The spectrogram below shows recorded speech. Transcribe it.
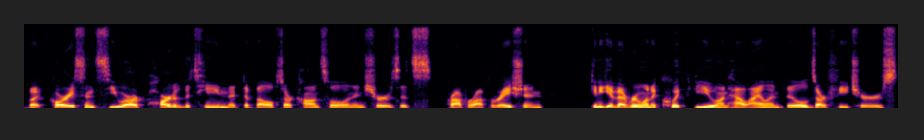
But Cory, since you are part of the team that develops our console and ensures its proper operation, can you give everyone a quick view on how iland builds our features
